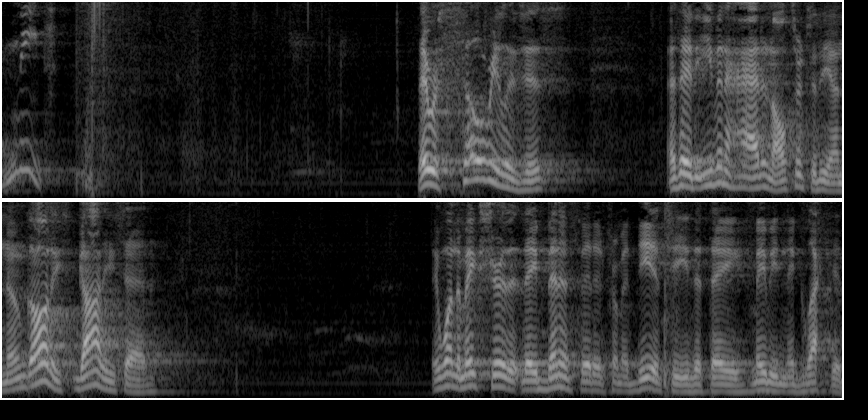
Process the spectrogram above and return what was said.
neat." They were so religious that they'd even had an altar to the unknown God, he, God, he said. They wanted to make sure that they benefited from a deity that they maybe neglected.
